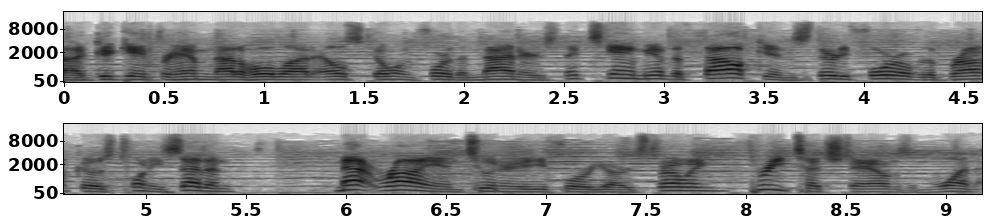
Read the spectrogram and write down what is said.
Uh, good game for him. Not a whole lot else going for the Niners. Next game, we have the Falcons 34 over the Broncos 27. Matt Ryan, 284 yards throwing, three touchdowns, and one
